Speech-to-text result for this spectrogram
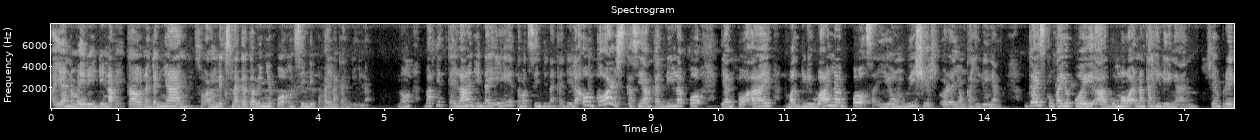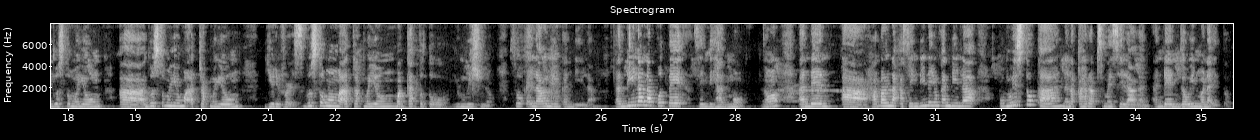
ayan, may ready na ikaw na ganyan. So, ang next na gagawin niyo po, magsindi po kayo ng kandila no? Bakit kailangan Inday 8 na magsindi ng kandila? Of course, kasi ang kandila po, yan po ay magliwanag po sa iyong wishes or iyong kahilingan. Guys, kung kayo po ay uh, gumawa ng kahilingan, syempre gusto mo yung uh, gusto mo yung ma-attract mo yung universe. Gusto mo ma-attract mo yung magkatotoo, yung wish mo. So, kailangan mo yung kandila. Kandila na puti, sindihan mo no? And then, uh, habang nakasindi na yung kandila, pumwisto ka na nakaharap sa may silangan and then gawin mo na ito.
